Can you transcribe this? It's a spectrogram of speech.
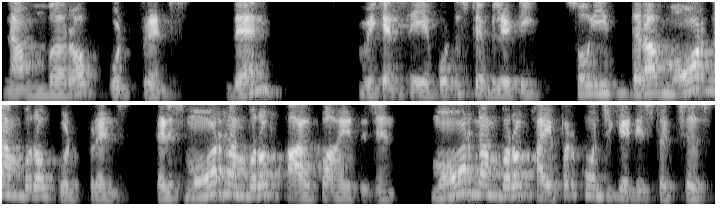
number of good friends. Then we can say about the stability. So if there are more number of good friends, that is more number of alpha hydrogen, more number of hyperconjugated structures,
